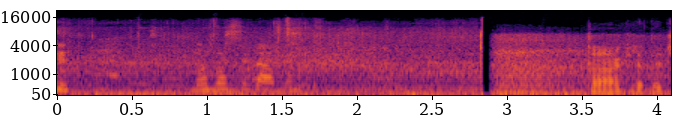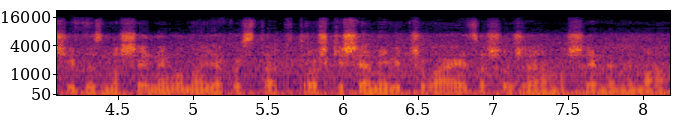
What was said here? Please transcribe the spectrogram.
Можна сідати. Так, глядачі, без машини воно якось так трошки ще не відчувається, що вже машини нема.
